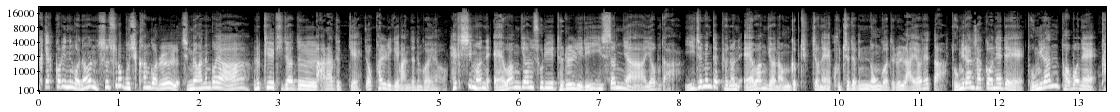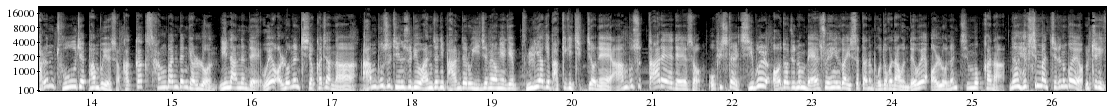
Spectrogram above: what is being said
깍깍거리는 거는 스스로 무식한 거를 증명하는 거야. 이렇게 기자들 알아듣게 쪽팔리게 만드는 거예요. 핵심은 애완견 소리 들을 일이 있었냐 여부다. 이재명 대표는 애완견 언급 직전에 구체적인 논거들을 나열했다. 동일한 사건에 대해 동일한 법원에 다른 두 재판부에서 각각 상반된 결론이 났는데 왜 언론은 지적하지 않나? 안부수 진술이 완전히 반대로 이재명에게 불리하게 바뀌기 직전에 안부수 딸에 대해서 오피스텔 집을 얻어주는 매수 행위가 있었다는 보도가 나오는데 왜 언론은 침묵하나? 그냥 핵심만 찌르는 거예요. 솔직히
